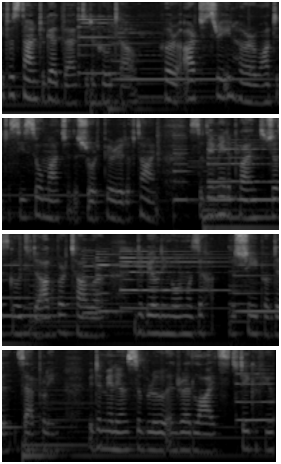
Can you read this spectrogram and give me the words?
It was time to get back to the hotel. Her artistry in her wanted to see so much in a short period of time, so they made a plan to just go to the Agbar Tower, the building almost the, the shape of the Zeppelin, with the millions of blue and red lights, to take a few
